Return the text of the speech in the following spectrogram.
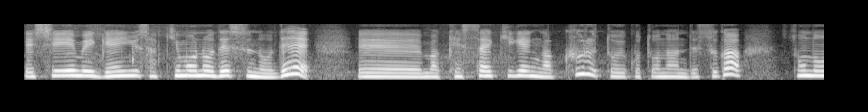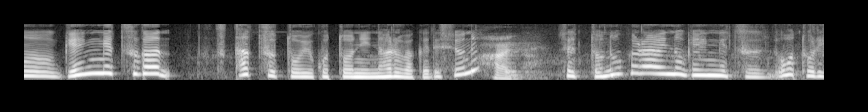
CME 原油先物ですので、えー、まあ決済期限が来るということなんですがその現月が立つということになるわけですよね。はい。どのぐらいの現月を取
